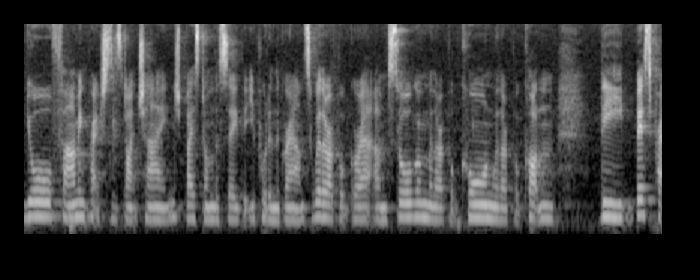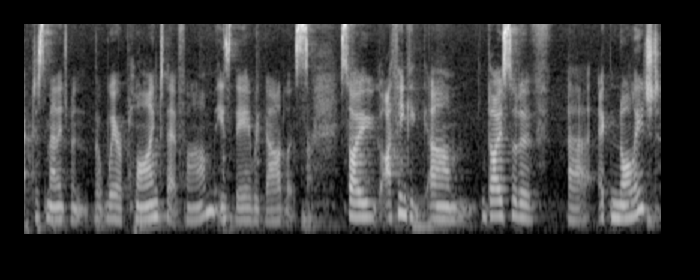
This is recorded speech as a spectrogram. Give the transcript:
your farming practices don't change based on the seed that you put in the ground. So whether I put um, sorghum, whether I put corn, whether I put cotton, the best practice management that we're applying to that farm is there regardless. So I think um, those sort of uh, acknowledged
